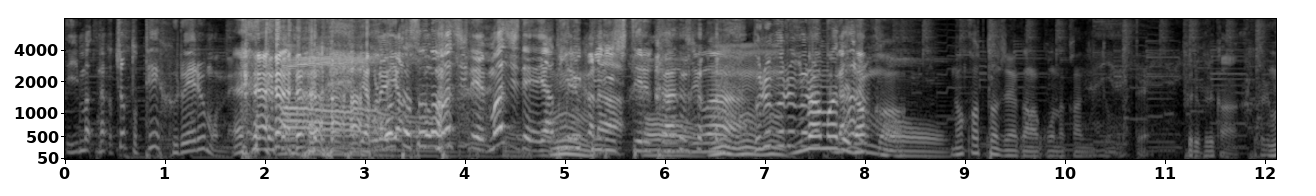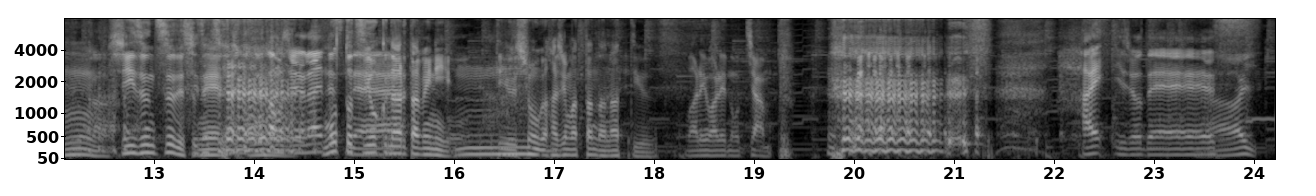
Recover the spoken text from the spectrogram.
今なんかちょっと手震えるもんね。いや俺ほんとそのマジでマジでやってるから。リしてる感じうんは。うん。ブルブルブル今までなんかなかったんじゃないかなこんな感じと。思ってプルプル感。うん、シーズン2ですね。もっと強くなるためにってんいうショーが始まったんだなっていう。我々のジャンプ。はい以上です。はい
